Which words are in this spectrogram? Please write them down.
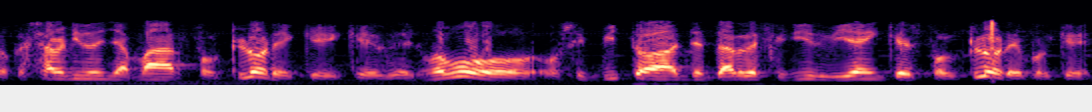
lo que se ha venido a llamar folclore, que, que de nuevo os invito a intentar definir bien qué es folclore, porque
